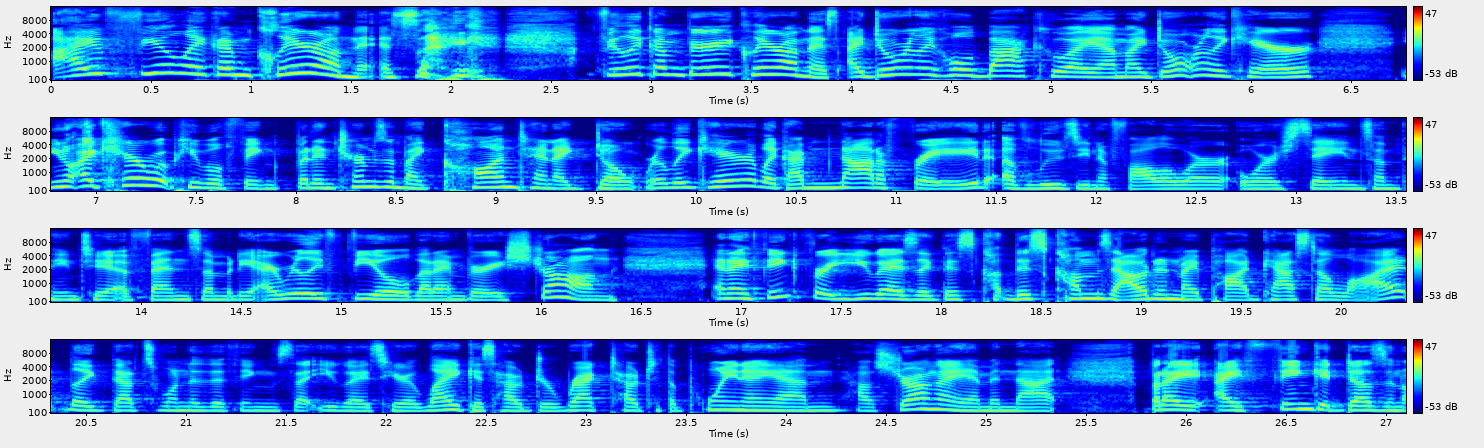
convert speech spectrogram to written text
I feel like I'm clear on this. Like, I feel like I'm very clear on this. I don't really hold back who I am. I don't really care. You know, I care what people think, but in terms of my content, I don't really care. Like, I'm not afraid of losing a follower or saying something to offend somebody. I really feel that I'm very strong. And I think for you guys, like this, this comes out in my podcast a lot. Like, that's one of the things that you guys here like is how direct, how to the point I am, how strong I am in that. But I, I think it doesn't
